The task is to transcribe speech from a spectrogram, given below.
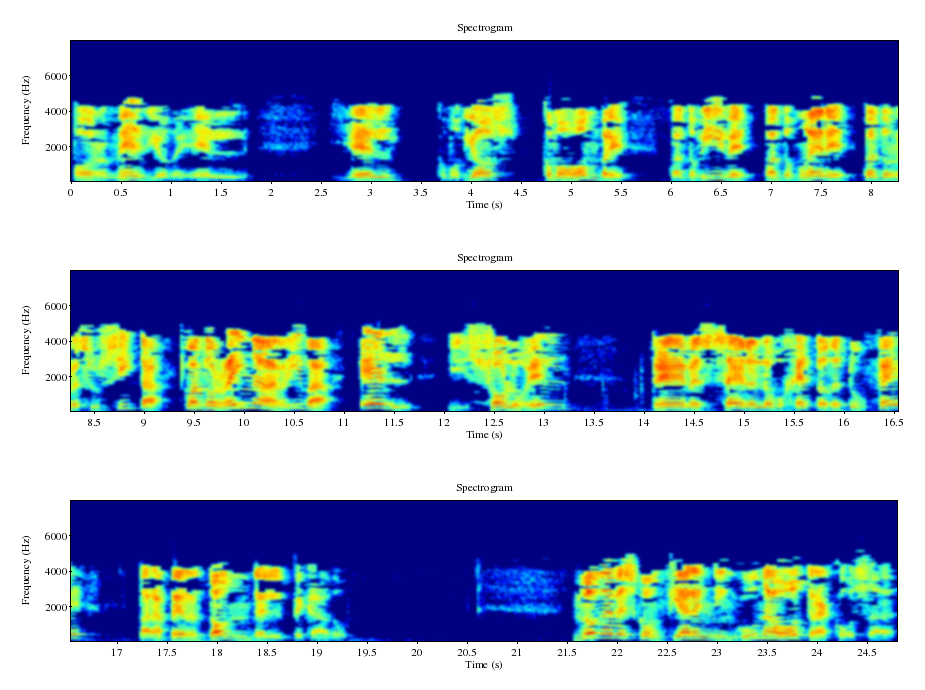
por medio de Él. Y Él, como Dios, como hombre, cuando vive, cuando muere, cuando resucita, cuando reina arriba, Él y sólo Él debe ser el objeto de tu fe para perdón del pecado. No debes confiar en ninguna otra cosa,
